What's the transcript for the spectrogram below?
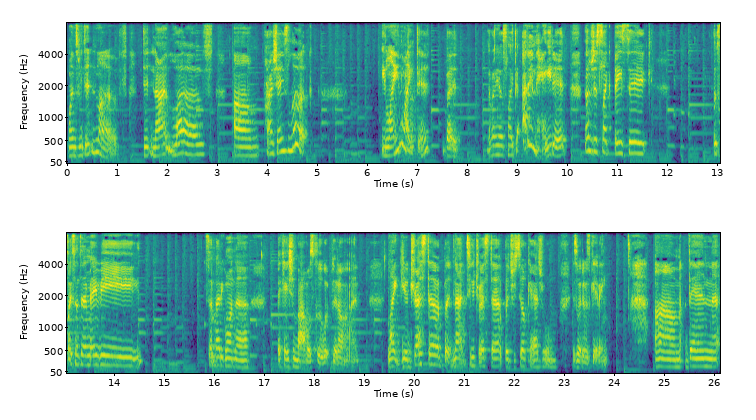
Ones we didn't love. Did not love um, Prajjé's look. Elaine liked it, but nobody else liked it. I didn't hate it. That was just like basic. Looks like something maybe somebody going to vacation Bible school would put on. Like you're dressed up, but not too dressed up, but you're still casual, is what it was giving. Um, then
